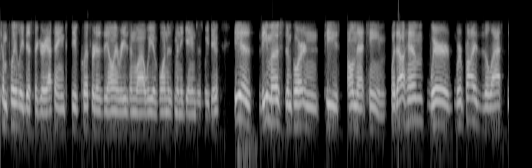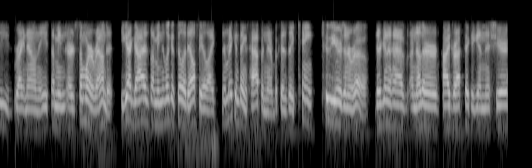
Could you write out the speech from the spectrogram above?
completely disagree. I think Steve Clifford is the only reason why we have won as many games as we do. He is the most important piece on that team. Without him, we're we're probably the last seed right now in the East. I mean, or somewhere around it. You got guys. I mean, you look at Philadelphia. Like they're making things happen there because they've tanked two years in a row. They're going to have another high draft pick again this year.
